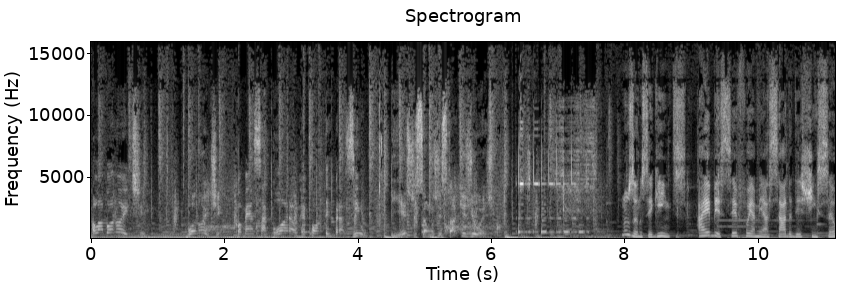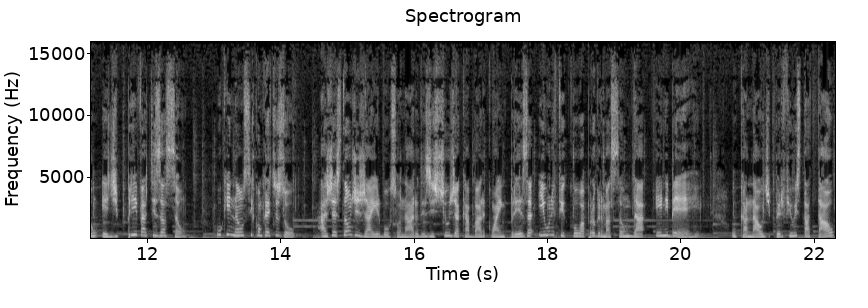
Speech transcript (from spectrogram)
Olá, boa noite. Boa noite. Começa agora o Repórter Brasil. E estes são os destaques de hoje. Nos anos seguintes, a EBC foi ameaçada de extinção e de privatização, o que não se concretizou. A gestão de Jair Bolsonaro desistiu de acabar com a empresa e unificou a programação da NBR, o canal de perfil estatal,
